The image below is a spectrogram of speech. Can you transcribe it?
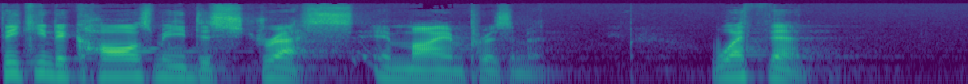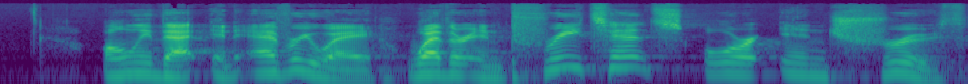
thinking to cause me distress in my imprisonment. What then? Only that in every way, whether in pretense or in truth,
